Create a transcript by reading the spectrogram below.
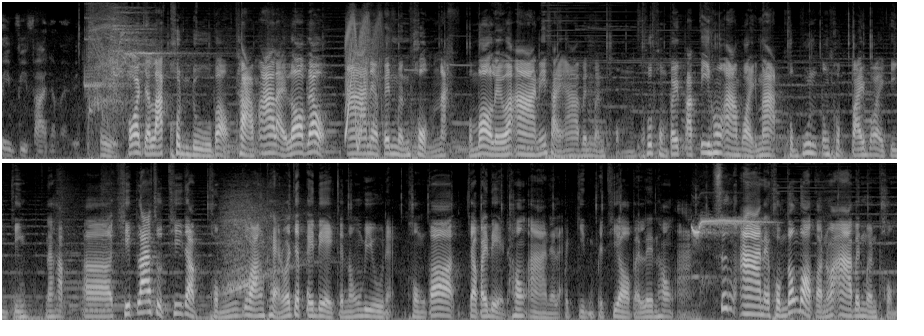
ตรีมฟรีไฟล์ทำไมพี่เออเขาอาจจะรักคนดูเปล่า ถามอาหลายรอบแล้วอาเนี่ยเป็นเหมือนผมนะ ผมบอกเลยว่าอานี่สายอาเป็นเหมือนผมคือผมไปปาร์ตี้ห้องอาร์บ่อยมาก ผมพูดตรงผมไปบ่อยจริงๆนะครับคลิปล่าสุดที่แบบผมวางแผนว่าจะไปเดทกับน้องวิวเนี่ยผมก็จะไปเดทห้องอาร์เนี่ยแหละไปกินไปเที่ยวไปเล่นห้องอาร์ซึ่งอาร์เนี่ยผมต้องบอกก่อนว่าอาร์เป็นเหมือนผม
